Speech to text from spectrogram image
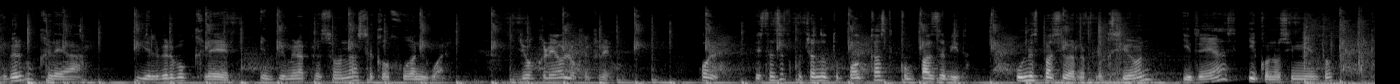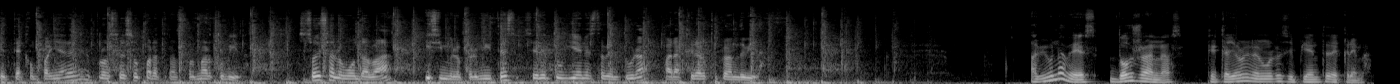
El verbo crear y el verbo creer en primera persona se conjugan igual. Yo creo lo que creo. Hola, estás escuchando tu podcast Compás de Vida, un espacio de reflexión, ideas y conocimiento que te acompañará en el proceso para transformar tu vida. Soy Salomón Dabá y si me lo permites, seré tu guía en esta aventura para crear tu plan de vida. Había una vez dos ranas que cayeron en un recipiente de crema.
